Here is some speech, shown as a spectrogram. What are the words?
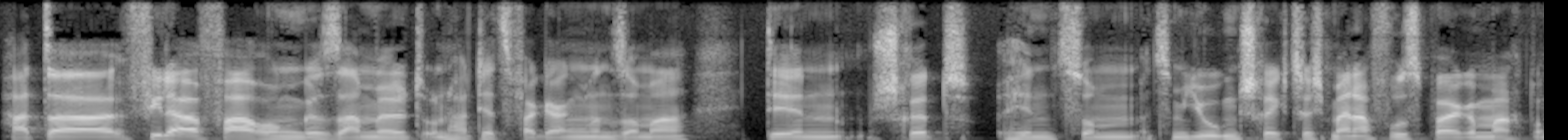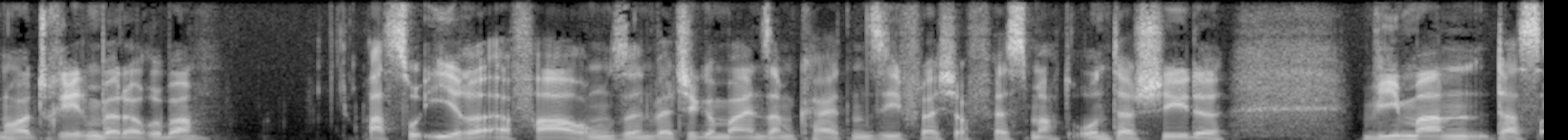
hat da viele Erfahrungen gesammelt und hat jetzt vergangenen Sommer den Schritt hin zum, zum Jugend-Männerfußball gemacht. Und heute reden wir darüber, was so ihre Erfahrungen sind, welche Gemeinsamkeiten sie vielleicht auch festmacht, Unterschiede, wie man das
